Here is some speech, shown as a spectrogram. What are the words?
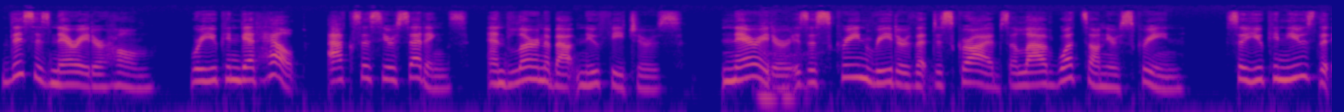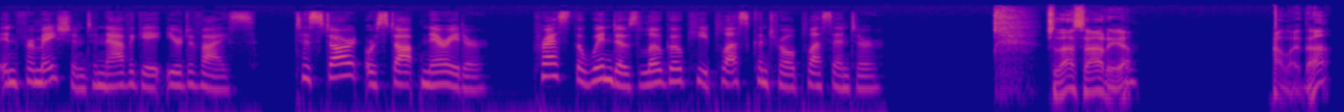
This is Narrator Home, where you can get help, access your settings, and learn about new features. Narrator is a screen reader that describes aloud what's on your screen, so you can use that information to navigate your device. To start or stop Narrator, press the Windows logo key plus Control plus Enter. So that's out here. I like that.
